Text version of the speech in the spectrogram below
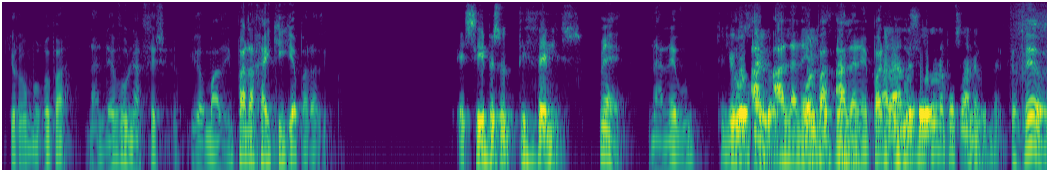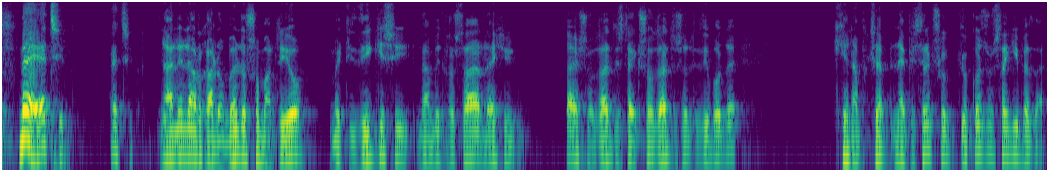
Γιώργο, μου εγώ είπα να ανέβουν αυτές οι ομάδε. Η Παναχαϊκή για παράδειγμα. Εσύ είπες ότι τι θέλεις. Ναι, να ανέβουν. Και εγώ θέλω. αλλά, να Όλοι υπά, το θέλουν. αλλά να υπάρχει Αλλά αν όμως- δεν μπορούν, πώς θα ανέβουν. Βεβαίως. Ναι, έτσι είναι. Έτσι. είναι. Να είναι ένα οργανωμένο σωματείο με τη διοίκηση, να μην χρωστά, να έχει τα εσοδά τη, τα εξοδά τη, οτιδήποτε και να, ξε- να επιστρέψει και ο κόσμος στα γήπεδα.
